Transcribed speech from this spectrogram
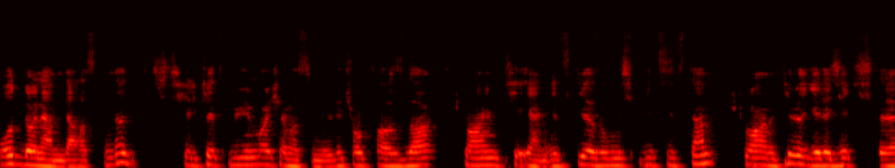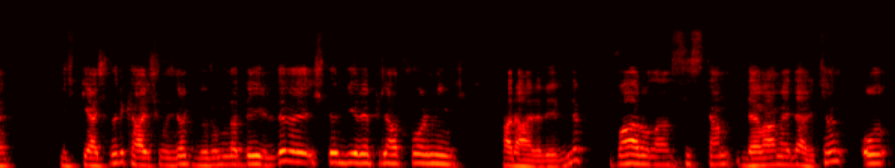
o dönemde aslında şirket büyüme aşamasındaydı. Çok fazla şu anki yani eski yazılmış bir sistem şu anki ve gelecek işte ihtiyaçları karşılayacak durumda değildi ve işte bir replatforming kararı verilip var olan sistem devam ederken o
